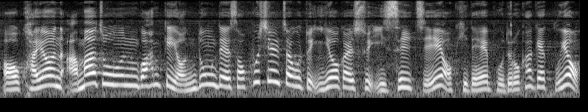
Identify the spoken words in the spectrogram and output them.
어, 과연 아마존 과 함께 연동돼서 호실적으로 또 이어갈 수 있을지 어, 기대해 보도록 하겠고요.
